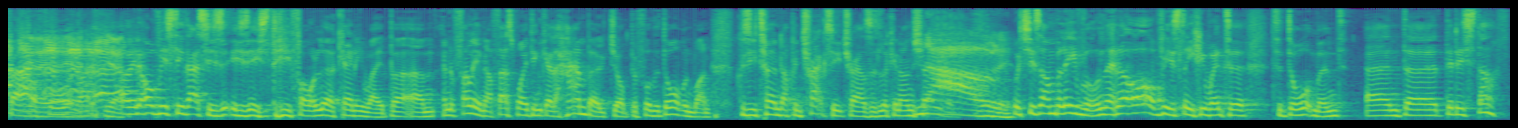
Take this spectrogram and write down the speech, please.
about Yeah, a yeah, fortnight. yeah, yeah. I mean, obviously that's his, his, his default look anyway. But um, and funnily enough, that's why he didn't get the Hamburg job before the Dortmund one because he turned up in tracksuit trousers looking unshaven, No. which is unbelievable. And then obviously he went to, to Dortmund and uh, did his stuff.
